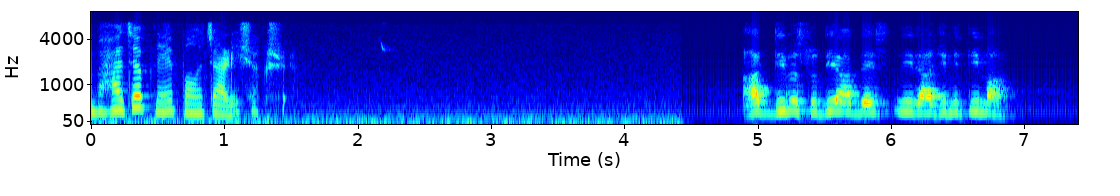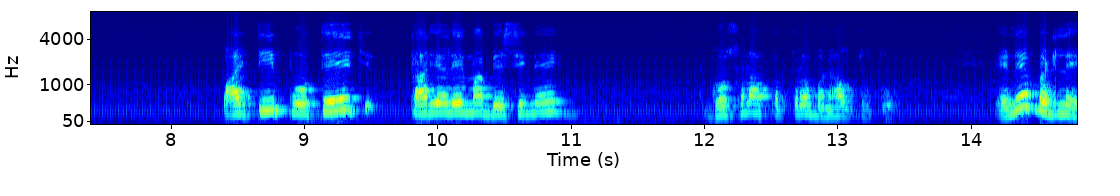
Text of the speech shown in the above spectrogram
ભાજપને પહોંચાડી શકશે. આજ દિવસ સુધી આ દેશની રાજનીતિમાં પાર્ટી પોતે જ કાર્યાલયમાં બેસીને ઘોષણાપત્ર બનાવતું હતું. એને બદલે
